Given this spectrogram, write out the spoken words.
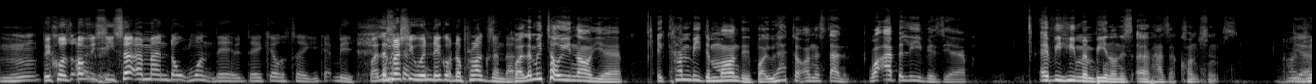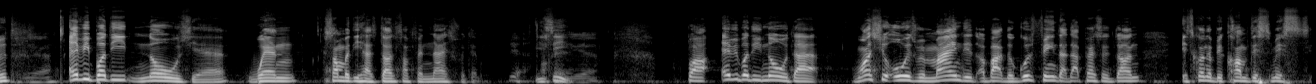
Mm-hmm. Because obviously certain men don't want their, their girls to you get me, But let me especially when they got the plugs and that. But let me tell you now, yeah, it can be demanded, but you have to understand. What I believe is, yeah, every human being on this earth has a conscience. Hundred. Yeah. Everybody knows, yeah, when somebody has done something nice for them. Yeah. You see, Yeah. But everybody know that once you're always reminded about the good thing that that person done, it's gonna become dismissed,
